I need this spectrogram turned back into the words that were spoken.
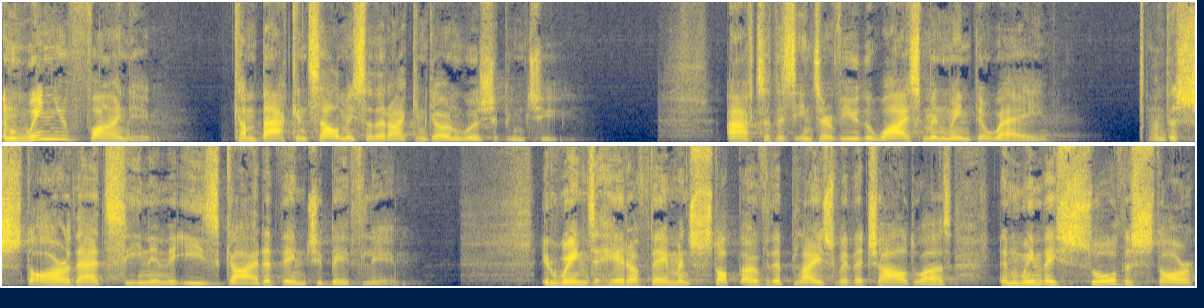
And when you find him, come back and tell me so that I can go and worship him too. After this interview, the wise men went their way, and the star they had seen in the east guided them to Bethlehem. It went ahead of them and stopped over the place where the child was. And when they saw the star,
